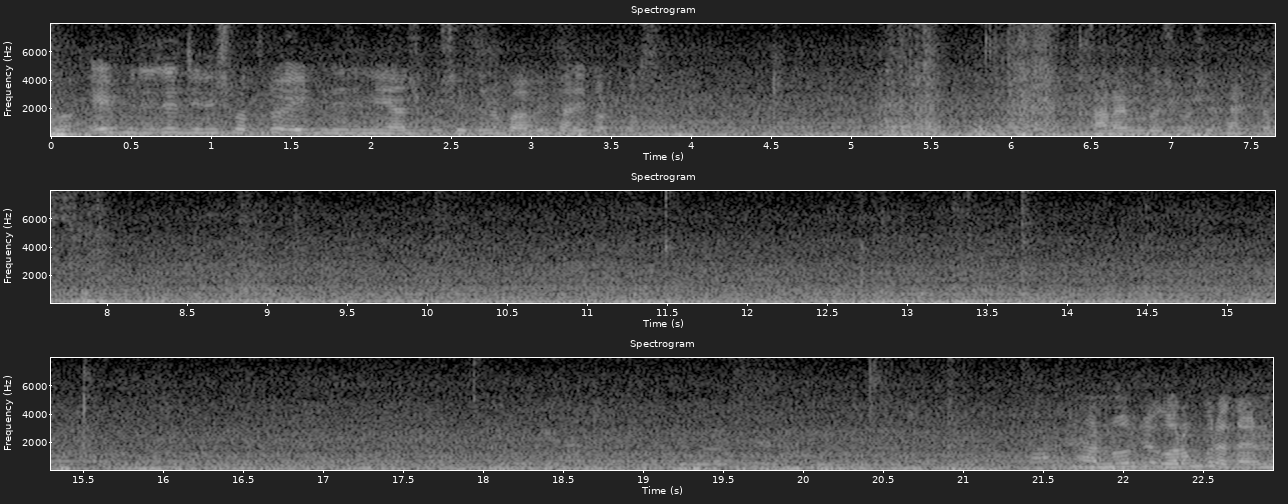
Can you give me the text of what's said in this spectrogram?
তো এই ফ্রিজের জিনিসপত্র এই ফ্রিজে নিয়ে আসব সেই জন্য ভাবি খালি করতেছে। আর আমি বসে বসে খাইতেছি আর নূরকে গরম করে দেয় আমি।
